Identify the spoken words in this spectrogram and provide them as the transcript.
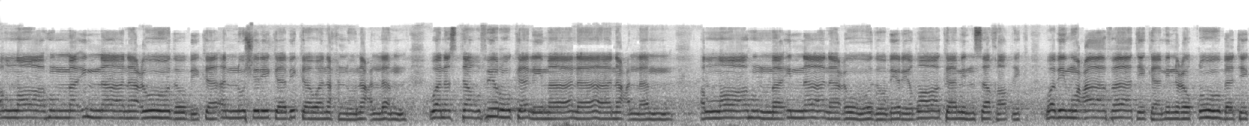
اللهم إنا نعوذ بك أن نشرك بك ونحن نعلم. ونستغفرك لما لا نعلم. اللهم إنا نعوذ برضاك من سخطك وبمعافاتك من عقوبتك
